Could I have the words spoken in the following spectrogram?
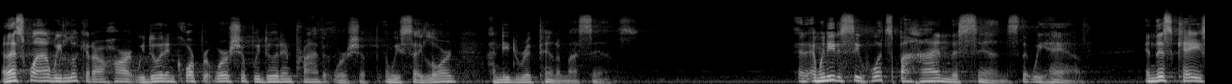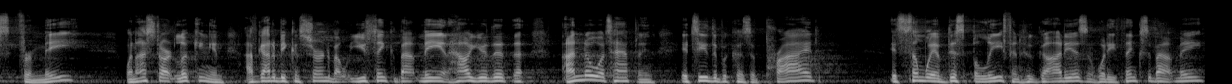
And that's why we look at our heart. We do it in corporate worship, we do it in private worship, and we say, Lord, I need to repent of my sins. And, and we need to see what's behind the sins that we have. In this case, for me, when I start looking and I've got to be concerned about what you think about me and how you're that, I know what's happening. It's either because of pride, it's some way of disbelief in who God is and what He thinks about me.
